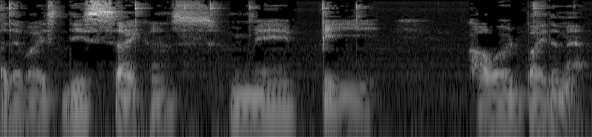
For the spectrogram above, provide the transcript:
Otherwise these icons may be covered by the map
